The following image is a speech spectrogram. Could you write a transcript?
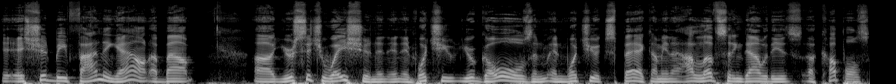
It, it should be finding out about uh, your situation and, and, and, what you your goals and, and what you expect. I mean, I love sitting down with these uh, couples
